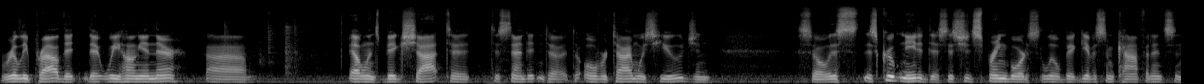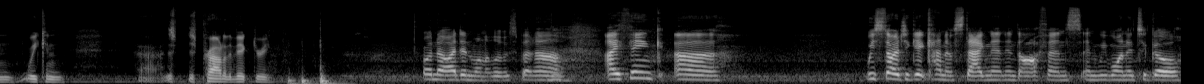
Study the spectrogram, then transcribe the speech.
really proud that, that we hung in there. Uh, Ellen's big shot to, to send it into to overtime was huge, and so this this group needed this. This should springboard us a little bit, give us some confidence, and we can. Uh, just, just proud of the victory. Well, no, I didn't want to lose, but uh, I think uh, we started to get kind of stagnant in the offense, and we wanted to go.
